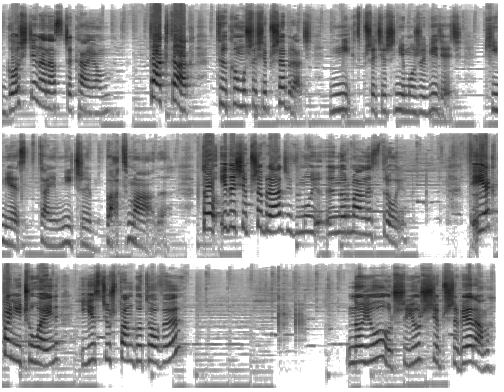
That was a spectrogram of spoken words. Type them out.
Goście na nas czekają. Tak, tak, tylko muszę się przebrać. Nikt przecież nie może wiedzieć, kim jest tajemniczy Batman. To idę się przebrać w mój y, normalny strój. Jak pani Wayne, jest już pan gotowy? No już, już się przebieram.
